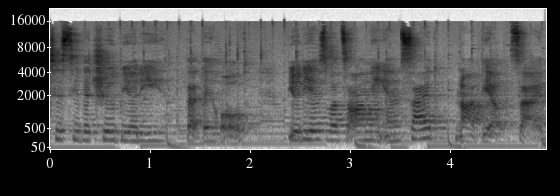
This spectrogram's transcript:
to see the true beauty that they hold. Beauty is what's on the inside, not the outside.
